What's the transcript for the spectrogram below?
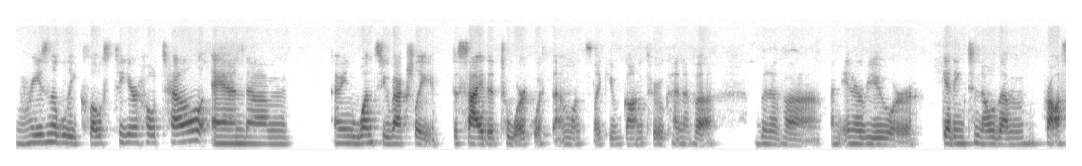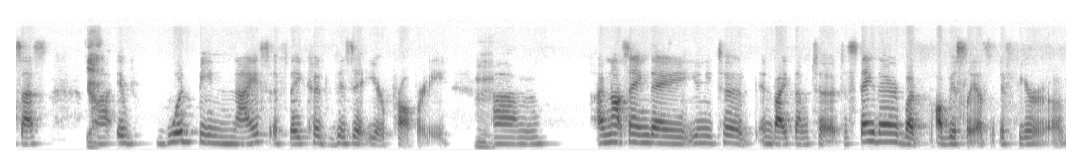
reasonably close to your hotel. And um, I mean, once you've actually decided to work with them, once like you've gone through kind of a bit of a, an interview or getting to know them process, yeah. Uh, it would be nice if they could visit your property. Mm. Um, I'm not saying they you need to invite them to, to stay there, but obviously, as if you're a,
